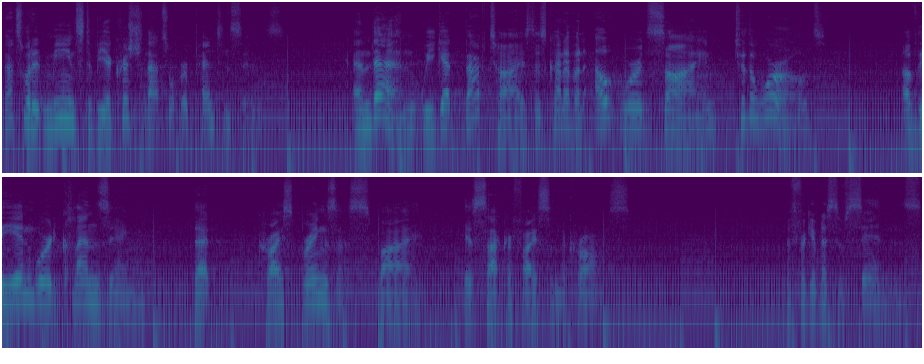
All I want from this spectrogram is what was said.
That's what it means to be a Christian. That's what repentance is. And then we get baptized as kind of an outward sign to the world of the inward cleansing that Christ brings us by his sacrifice on the cross. The forgiveness of sins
